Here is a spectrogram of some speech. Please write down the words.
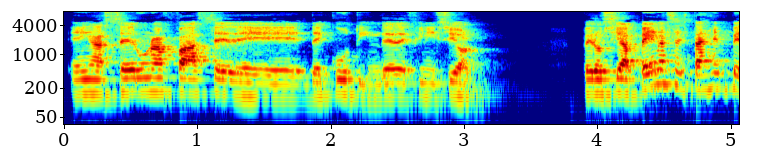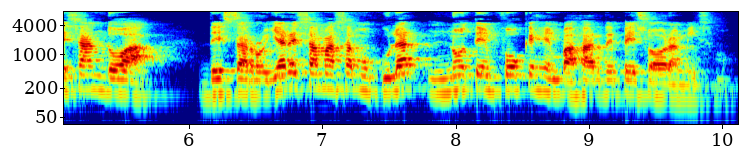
en hacer una fase de, de cutting, de definición. Pero si apenas estás empezando a desarrollar esa masa muscular, no te enfoques en bajar de peso ahora mismo.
